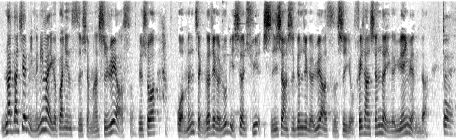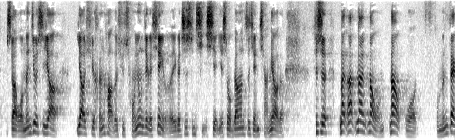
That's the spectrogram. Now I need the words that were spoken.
那那这里面另外一个关键词什么呢？是 Rails，就是说我们整个这个 Ruby 社区实际上是跟这个 Rails 是有非常深的一个渊源的，对，是吧？我们就是要要去很好的去重用这个现有的一个知识体系，也是我刚刚之前强调的，就是那那那那我那我。我们在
